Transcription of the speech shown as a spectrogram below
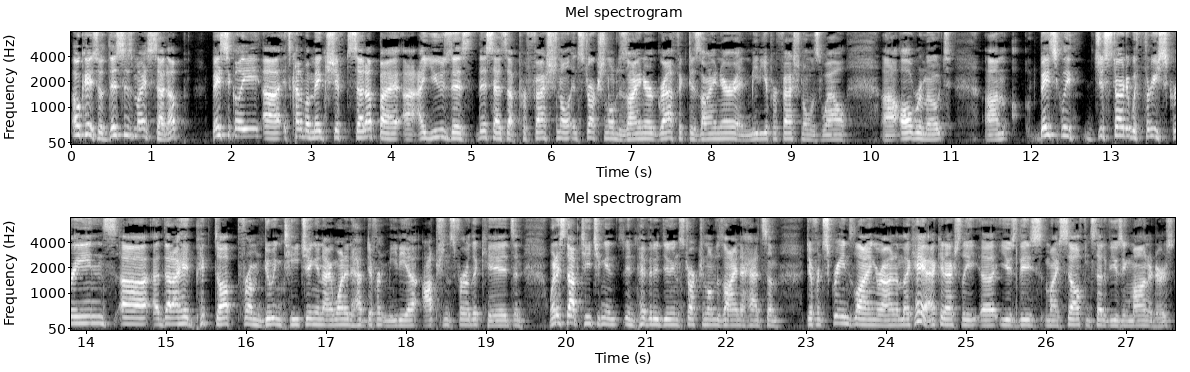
Okay, so this is my setup. Basically, uh, it's kind of a makeshift setup. I, I use this, this as a professional instructional designer, graphic designer, and media professional as well, uh, all remote. Um, basically, just started with three screens uh, that I had picked up from doing teaching, and I wanted to have different media options for the kids. And when I stopped teaching and, and pivoted to instructional design, I had some different screens lying around. I'm like, hey, I could actually uh, use these myself instead of using monitors.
